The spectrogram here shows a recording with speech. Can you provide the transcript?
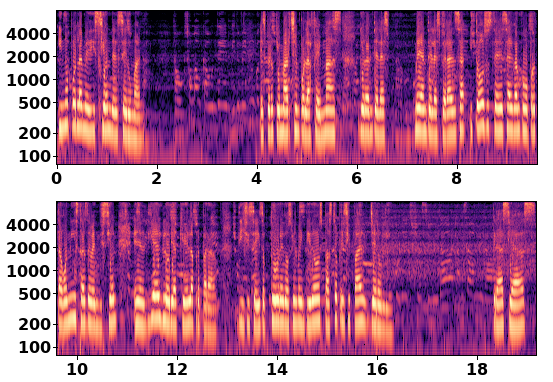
y no por la medición del ser humano. Espero que marchen por la fe más durante la mediante la esperanza y todos ustedes salgan como protagonistas de bendición en el día de gloria que Él ha preparado. 16 de octubre de 2022, Pastor Principal Jerolín. Gracias.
